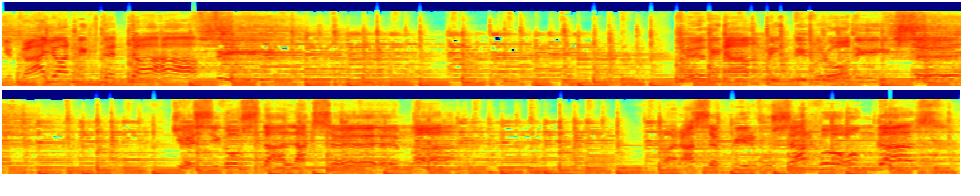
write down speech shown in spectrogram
Και κάλιο ανοίχτε τάφι και δύναμη την πρόδειξε. Και σιγοστάλαξε μα. Παρά σε πύργους αρχόντας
